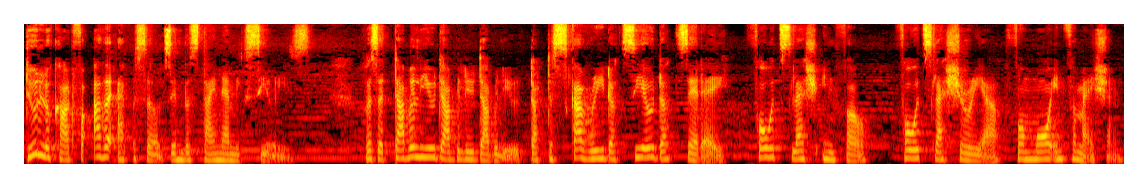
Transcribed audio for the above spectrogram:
do look out for other episodes in this dynamic series. Visit www.discovery.co.za forward slash info forward slash Sharia for more information.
